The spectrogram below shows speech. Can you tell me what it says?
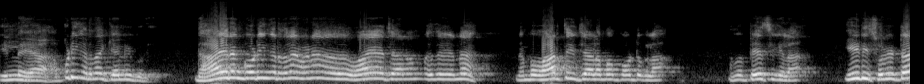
இல்லையா? அப்படிங்கிறது தான் கேள்விக்குறி. இந்த ஆயிரம் கோடிங்கிறதெல்லாம் வேணால் வாயாஜாலம் இது என்ன? நம்ம வார்த்தை ஜாலமாக போட்டுக்கலாம். நம்ம பேசிக்கலாம். ஈடி சொல்லிட்டா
